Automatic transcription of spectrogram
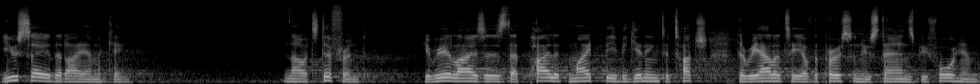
You say that I am a king. Now it's different. He realizes that Pilate might be beginning to touch the reality of the person who stands before him.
